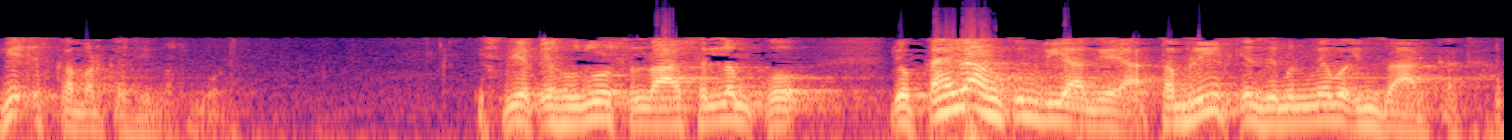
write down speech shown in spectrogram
یہ اس کا مرکزی مضمون ہے۔ اس لیے کہ حضور صلی اللہ علیہ وسلم کو جو پہلا حکم دیا گیا تبلیغ کے ضمن میں وہ انذار کا تھا۔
